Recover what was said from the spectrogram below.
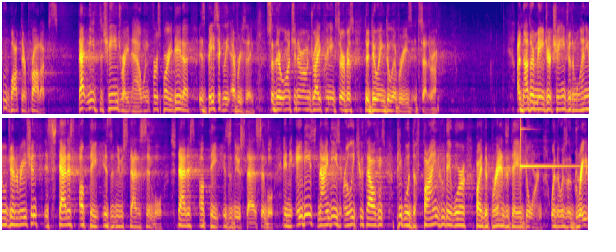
who bought their products. That needs to change right now when first party data is basically everything. So they're launching their own dry cleaning service, they're doing deliveries, et cetera. Another major change with the millennial generation is status update is the new status symbol. Status update is the new status symbol. In the 80s, 90s, early 2000s, people would define who they were by the brands that they adorn. Whether it was a great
